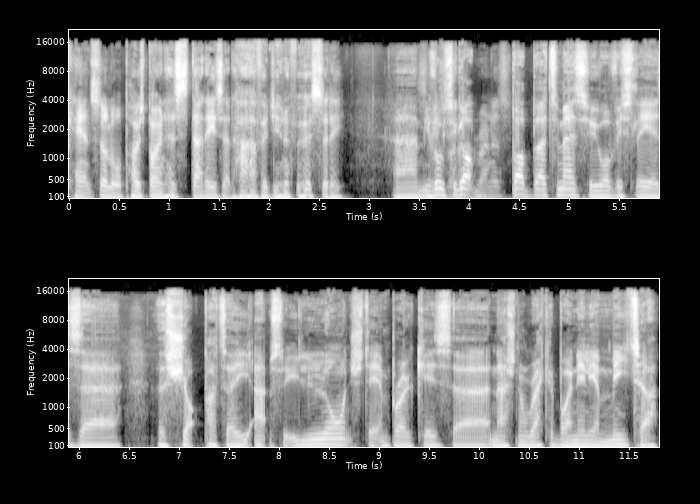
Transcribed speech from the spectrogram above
cancel or postpone his studies at Harvard University. Um, So you've also got runners. Bob Bertemes, who obviously is uh, the shot putter. He absolutely launched it and broke his uh, national record by nearly a metre,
